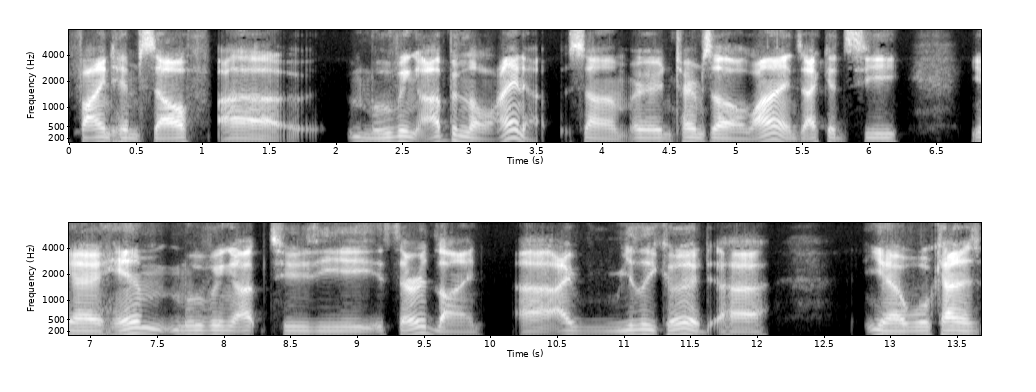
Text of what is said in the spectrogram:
find himself uh moving up in the lineup some or in terms of the lines. I could see yeah, him moving up to the third line. Uh, I really could. Uh, you know, we'll kind of,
